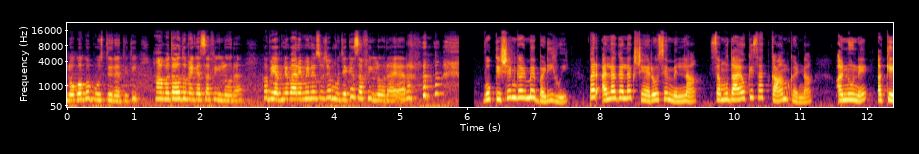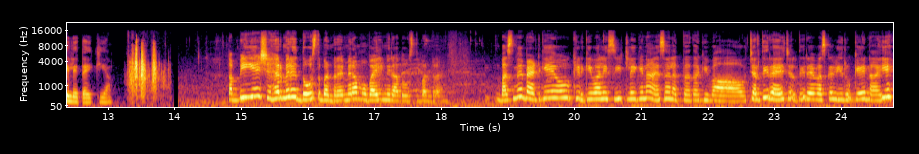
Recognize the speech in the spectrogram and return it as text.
लोगों को पूछती रहती थी हाँ बताओ तुम्हें कैसा फील हो रहा है? कभी अपने बारे में नहीं सोचा मुझे कैसा फील हो रहा है यार? वो किशनगढ़ में बड़ी हुई पर अलग अलग शहरों से मिलना समुदायों के साथ काम करना अनु ने अकेले तय किया। तब भी ये शहर मेरे दोस्त बन रहे हैं मेरा मोबाइल मेरा दोस्त बन रहा है। बस में बैठ के वो खिड़की वाली सीट लेके ना ऐसा लगता था कि वाह चलती रहे चलती रहे बस कभी रुके ना ये।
